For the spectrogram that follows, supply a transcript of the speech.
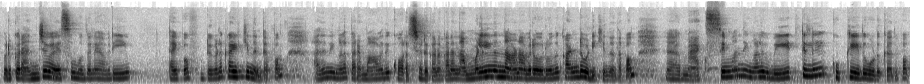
അവർക്കൊരു അഞ്ച് വയസ്സ് മുതലേ അവർ ഈ ടൈപ്പ് ഓഫ് ഫുഡുകൾ കഴിക്കുന്നുണ്ട്. അപ്പം അത് നിങ്ങൾ പരമാവധി കുറച്ചെടുക്കണം. കാരണം നമ്മളിൽ നിന്നാണ് അവർ ഓരോന്ന് കണ്ടുപിടിക്കുന്നത്. അപ്പം മാക്സിമം നിങ്ങൾ വീട്ടിൽ കുക്ക് ചെയ്ത് കൊടുക്കുക. അതിപ്പം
